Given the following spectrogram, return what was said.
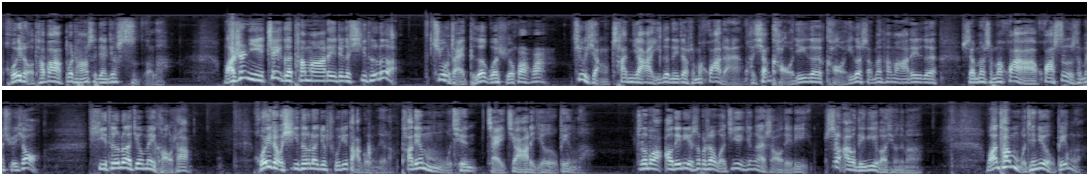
回首他爸不长时间就死了。完事呢，这个他妈的这个希特勒就在德国学画画，就想参加一个那叫什么画展，想考一个考一个什么他妈的这个什么什么画画室什么学校，希特勒就没考上。回首希特勒就出去打工去了，他的母亲在家里就有病了。知道不？奥地利是不是？我记得应该是奥地利，是奥地利吧，兄弟们。完，他母亲就有病了。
